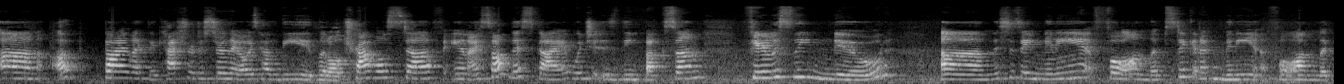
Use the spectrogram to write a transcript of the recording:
Um, up by like the cash register they always have the little travel stuff and I saw this guy which is the Buxom Fearlessly Nude. Um, this is a mini full-on lipstick and a mini full-on lip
